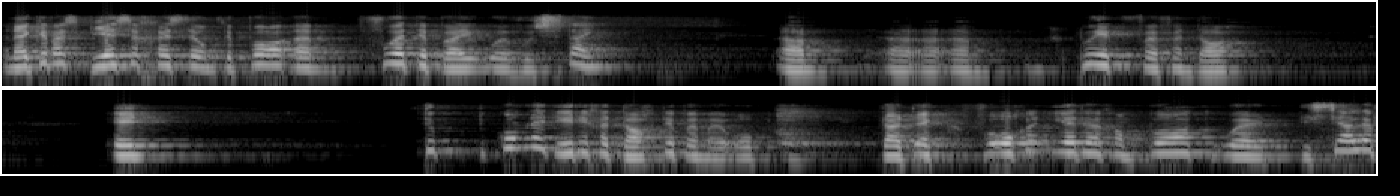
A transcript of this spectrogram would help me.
en ek was besig gister om te praat um voor te by oor woestyn. Um uh uh um preek vir vandag. En toe, toe kom net hierdie gedagte by my op dat ek vooroggend eerder gaan praat oor dieselfde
